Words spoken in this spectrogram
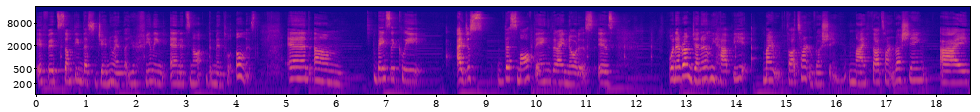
if it's something that's genuine that you're feeling and it's not the mental illness. And um, basically, I just, the small thing that I notice is whenever I'm genuinely happy, my thoughts aren't rushing. My thoughts aren't rushing. I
